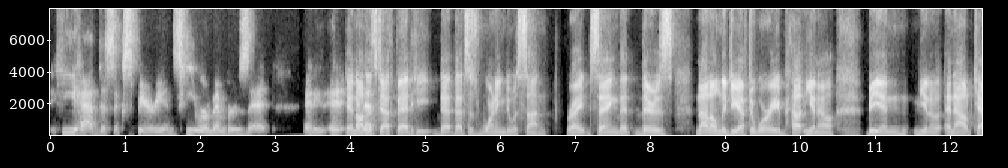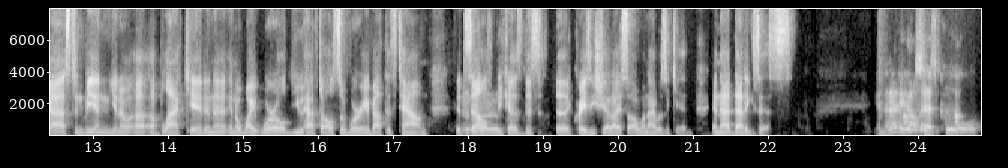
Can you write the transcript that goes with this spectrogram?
he had this experience, he remembers it, and he and, And on his deathbed, he that that's his warning to his son, right? Saying that there's not only do you have to worry about you know being you know an outcast and being you know a, a black kid in a in a white world, you have to also worry about this town itself Mhm. because this is the crazy shit I saw when I was a kid, and that that exists. And and I think all Hochstet- that's cool.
